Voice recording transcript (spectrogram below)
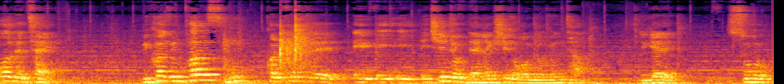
all the time. Because impulse confirms a, a, a, a change of direction or momentum. You get it? So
